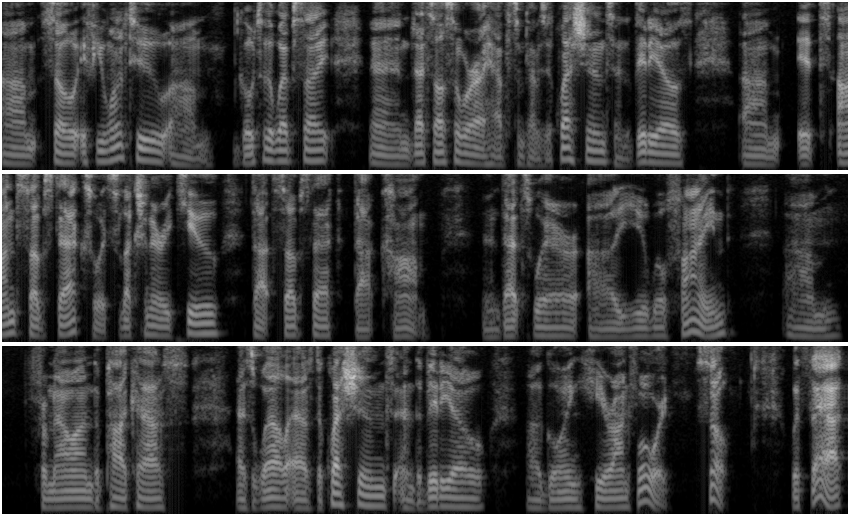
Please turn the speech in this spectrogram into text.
Um, so if you want to um, go to the website, and that's also where I have sometimes the questions and the videos. Um, it's on Substack, so it's lectionaryq.substack.com. And that's where uh, you will find um, from now on the podcasts as well as the questions and the video uh, going here on forward. So with that,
